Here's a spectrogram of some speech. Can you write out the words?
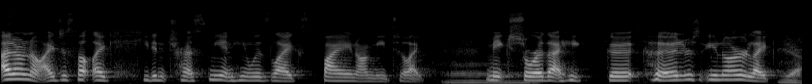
I don't know. I just felt like he didn't trust me and he was like spying on me to like make sure that he could, could or, you know, or like, Yeah.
